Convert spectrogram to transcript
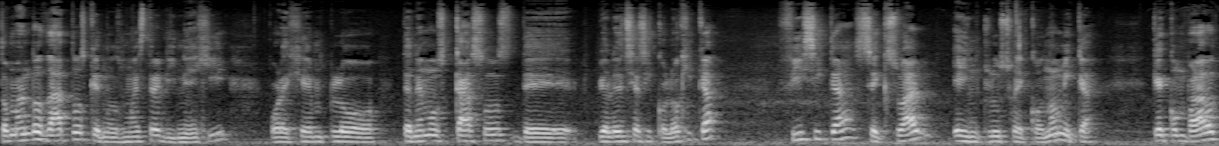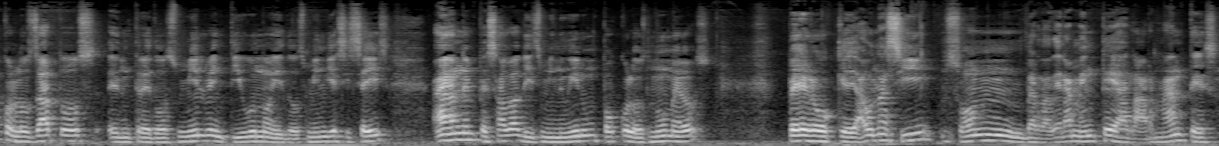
tomando datos que nos muestra el INEGI por ejemplo tenemos casos de violencia psicológica física sexual e incluso económica que comparado con los datos entre 2021 y 2016 han empezado a disminuir un poco los números pero que aún así son verdaderamente alarmantes.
